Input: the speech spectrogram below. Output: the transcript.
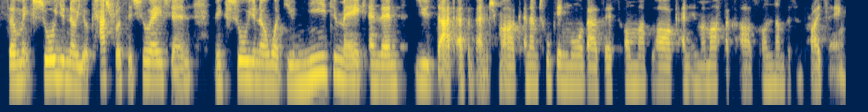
So make sure you know your cash flow situation, make sure you know what you need to make, and then use that as a benchmark. And I'm talking more about this on my blog and in my masterclass on numbers and pricing.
